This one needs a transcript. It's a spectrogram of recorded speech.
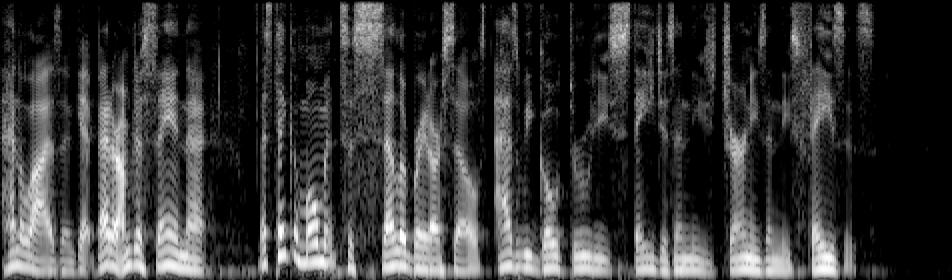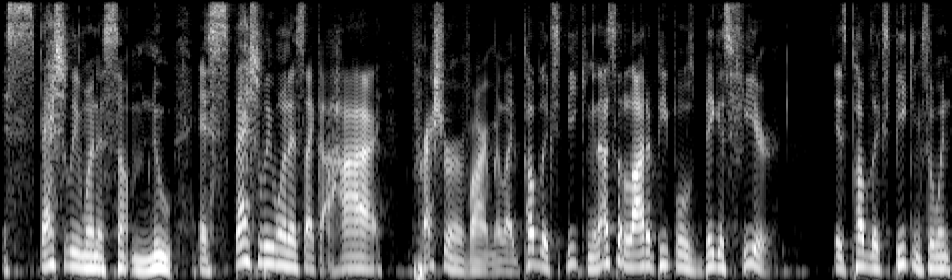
analyze and get better. I'm just saying that let's take a moment to celebrate ourselves as we go through these stages and these journeys and these phases, especially when it's something new, especially when it's like a high pressure environment like public speaking. And that's a lot of people's biggest fear is public speaking. So when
